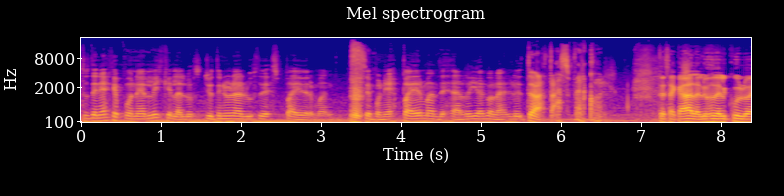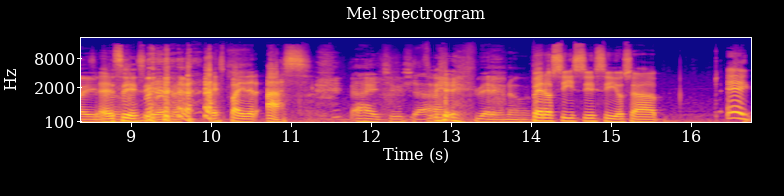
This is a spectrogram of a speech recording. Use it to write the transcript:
tú tenías que ponerle que la luz, yo tenía una luz de Spider-Man. Se ponía Spider-Man desde arriba con las luces. Estaba súper cool. Te sacaba la luz del culo ahí. Eh, ¿no? sí, sí. Spider-Ass. Ay, chucha. Sí. Verga, no. Pero sí, sí, sí, o sea, eh,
